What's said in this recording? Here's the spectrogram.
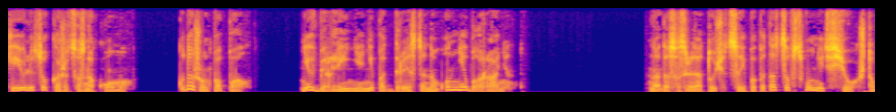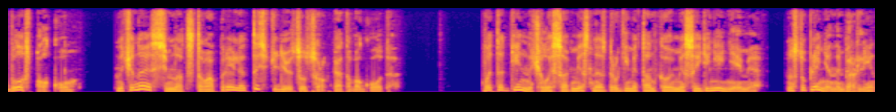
Ее лицо кажется знакомым. Куда же он попал? Ни в Берлине, ни под Дрезденом он не был ранен. Надо сосредоточиться и попытаться вспомнить все, что было с полком, начиная с 17 апреля 1945 года. В этот день началось совместное с другими танковыми соединениями наступление на Берлин.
